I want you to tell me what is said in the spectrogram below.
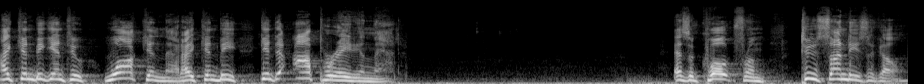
I can begin to walk in that. I can begin to operate in that. As a quote from two Sundays ago,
